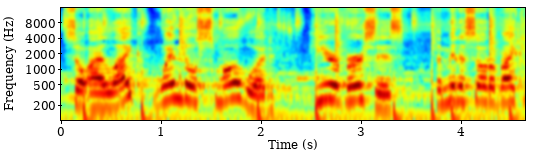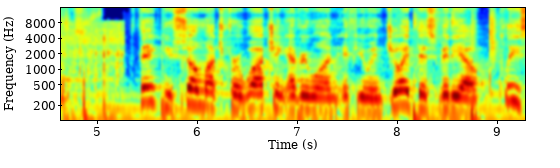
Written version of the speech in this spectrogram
So I like Wendell Smallwood here versus the Minnesota Vikings. Thank you so much for watching everyone. If you enjoyed this video, please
